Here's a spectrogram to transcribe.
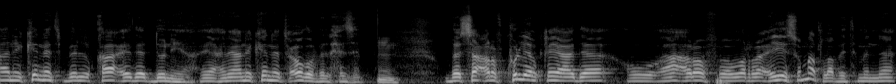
أنا كنت بالقاعدة الدنيا يعني أنا كنت عضو بالحزب. مم. بس أعرف كل القيادة وأعرف والرئيس وما طلبت منه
